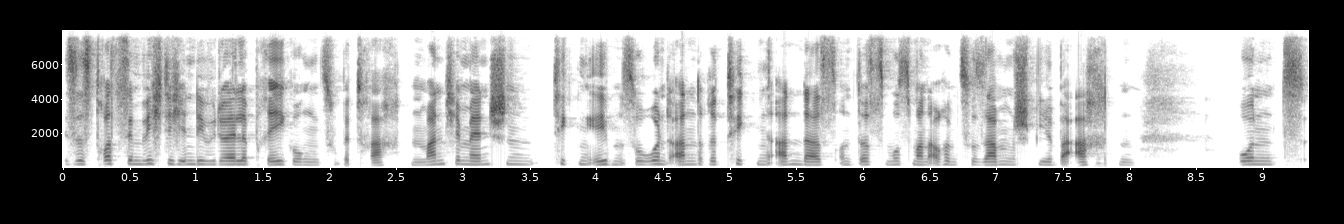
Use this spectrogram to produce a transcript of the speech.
ist es trotzdem wichtig, individuelle Prägungen zu betrachten. Manche Menschen ticken eben so und andere ticken anders und das muss man auch im Zusammenspiel beachten. Und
